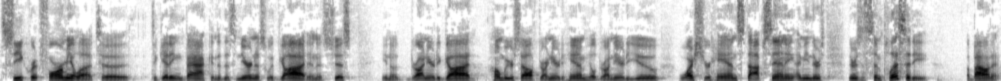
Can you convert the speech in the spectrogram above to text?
secret formula to, to getting back into this nearness with God. And it's just, you know, draw near to God, humble yourself, draw near to Him, He'll draw near to you, wash your hands, stop sinning. I mean, there's, there's a simplicity about it.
